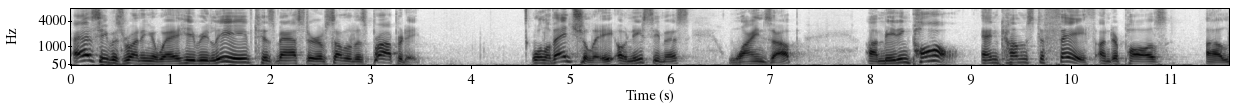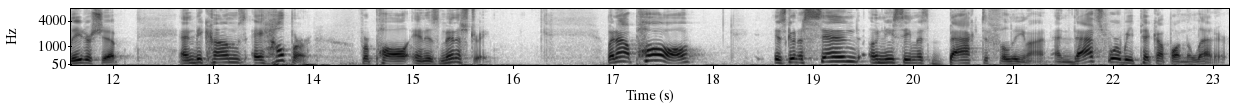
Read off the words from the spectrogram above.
as he was running away, he relieved his master of some of his property. Well, eventually, Onesimus winds up uh, meeting Paul and comes to faith under Paul's uh, leadership and becomes a helper for Paul in his ministry. But now, Paul is going to send Onesimus back to Philemon, and that's where we pick up on the letter.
